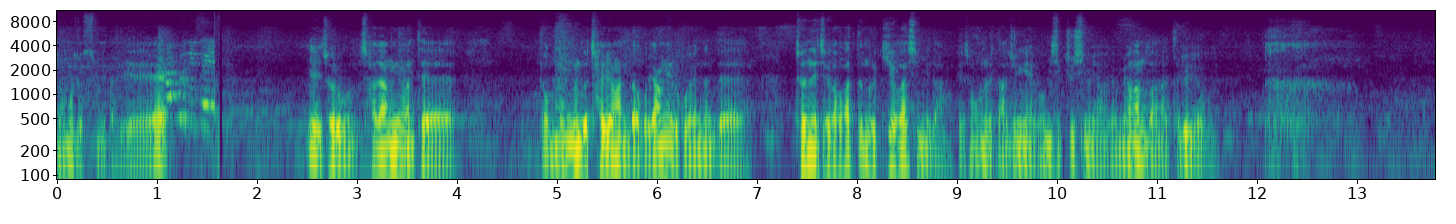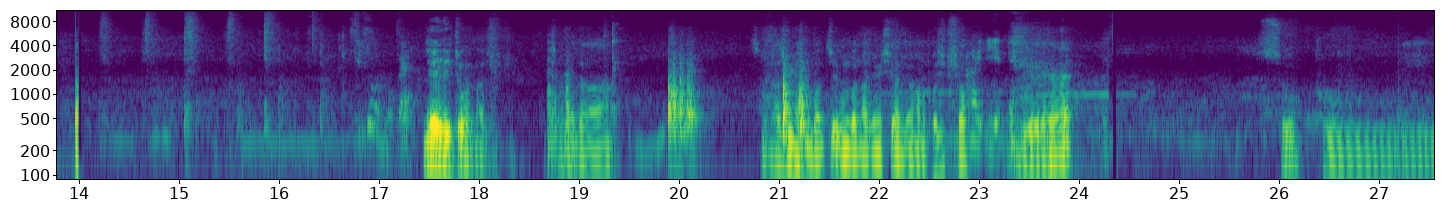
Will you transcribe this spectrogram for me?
너무 좋습니다. 예. 예, 저 여러분 사장님한테 좀 먹는 거 촬영한다고 양해를 구했는데 전에 제가 왔던 걸 기억하십니다. 그래서 오늘 나중에 음식 주시면 요 명함도 하나 드리려고. 이쪽으로 볼까요? 예, 이쪽은 나중에. 감사합니다. 나중에 한번 찍은 거 나중에 시간 되면 보십시오. 아, 예. 예. 수프.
